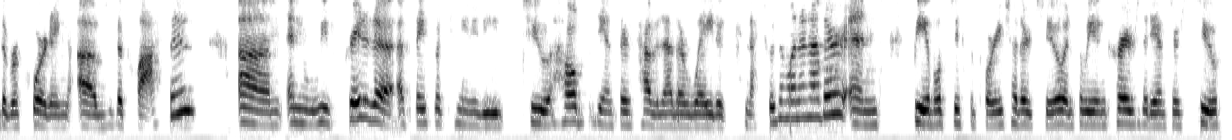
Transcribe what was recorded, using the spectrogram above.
the recording of the classes. Um, and we've created a, a, Facebook community to help dancers have another way to connect with one another and be able to support each other too. And so we encourage the dancers to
